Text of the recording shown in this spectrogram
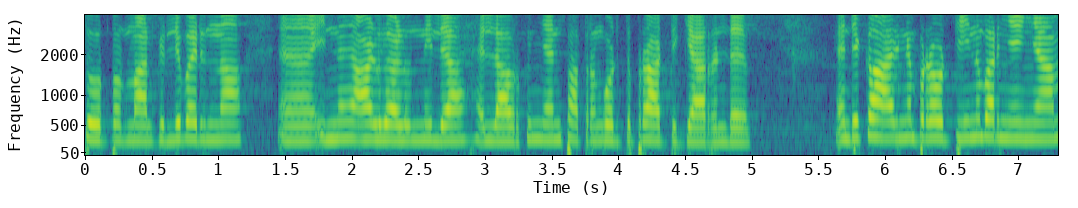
സൂപ്പർ മാർക്കറ്റിൽ വരുന്ന ഇന്ന ആളുകളൊന്നുമില്ല. എല്ലാവർക്കും ഞാൻ പത്രം കൊടുത്ത് പ്രാർത്ഥിക്കാറുണ്ട്. എന്റെ കാരുണ്യ പ്രവൃത്തി എന്ന് പറഞ്ഞു കഴിഞ്ഞാൽ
